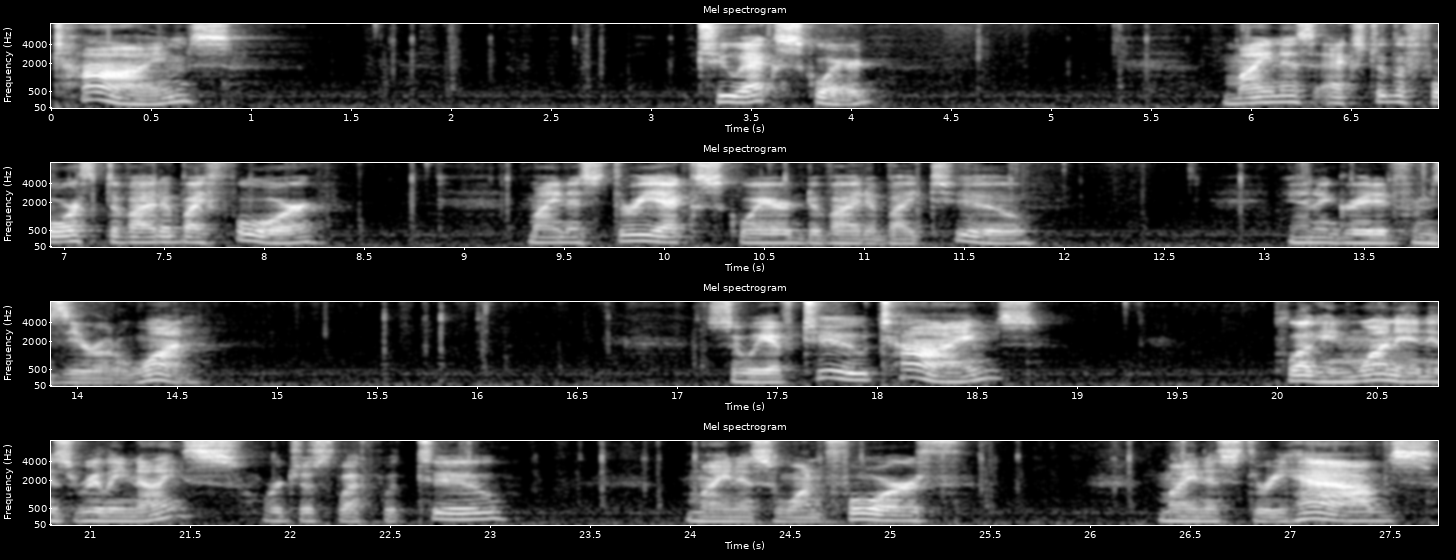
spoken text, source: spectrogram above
Times 2x squared minus x to the fourth divided by 4 minus 3x squared divided by 2 integrated from 0 to 1. So we have 2 times, plugging 1 in is really nice. We're just left with 2 minus 1 fourth minus 3 halves.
